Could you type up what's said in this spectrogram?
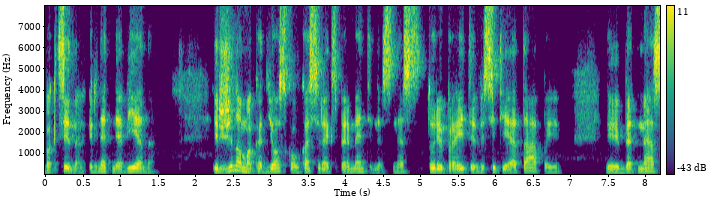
vakciną ir net ne vieną. Ir žinoma, kad jos kol kas yra eksperimentinės, nes turi praeiti visi tie etapai, bet mes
